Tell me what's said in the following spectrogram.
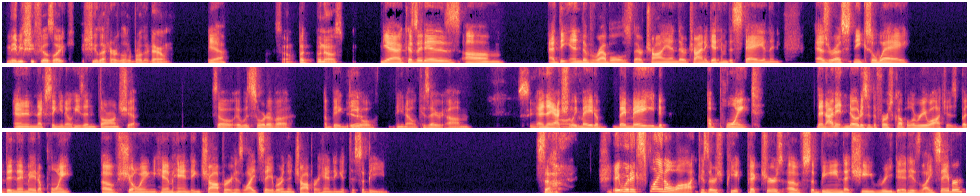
Maybe she feels like she let her little brother down. Yeah, So, But- who knows? yeah, because it is um at the end of Rebels, they're trying they're trying to get him to stay, and then Ezra sneaks away, and next thing you know, he's in Thrawn's ship. So it was sort of a a big deal, you know, because they um See, and they actually made a they made a point then i didn't notice it the first couple of rewatches but then they made a point of showing him handing chopper his lightsaber and then chopper handing it to sabine. So it would explain a lot because there's p- pictures of sabine that she redid his lightsaber.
